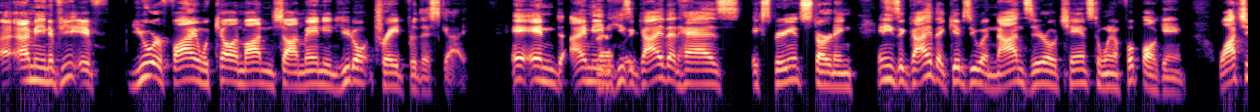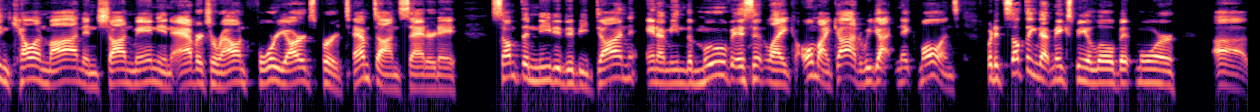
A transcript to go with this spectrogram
I, I mean if you if you are fine with Kellen Mond and Sean Mannion, you don't trade for this guy. And, and I mean, exactly. he's a guy that has experience starting, and he's a guy that gives you a non-zero chance to win a football game watching Kellen Mond and Sean Mannion average around four yards per attempt on Saturday, something needed to be done. And I mean, the move isn't like, oh my God, we got Nick Mullens, but it's something that makes me a little bit more uh,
